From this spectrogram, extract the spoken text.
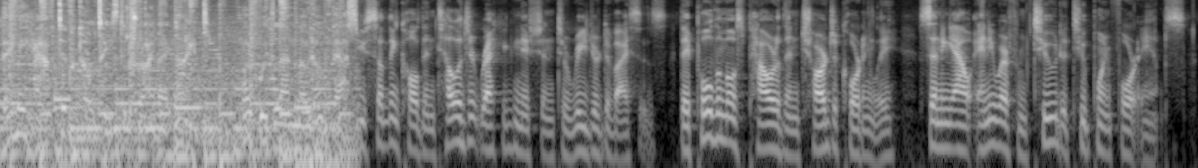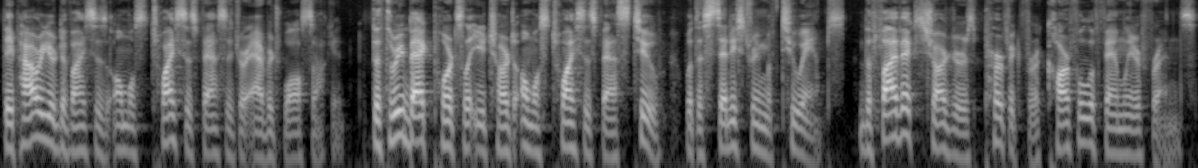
they may have difficulties to drive at night, but with Lenmodo VAS use something called intelligent recognition to read your devices. They pull the most power then charge accordingly, sending out anywhere from 2 to 2.4 amps. They power your devices almost twice as fast as your average wall socket. The three back ports let you charge almost twice as fast too, with a steady stream of 2 amps. The 5X charger is perfect for a car full of family or friends.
